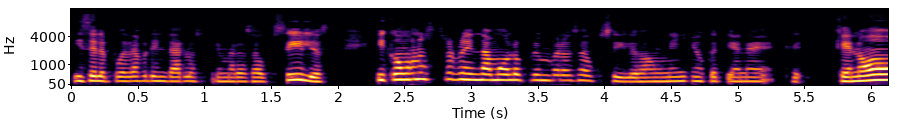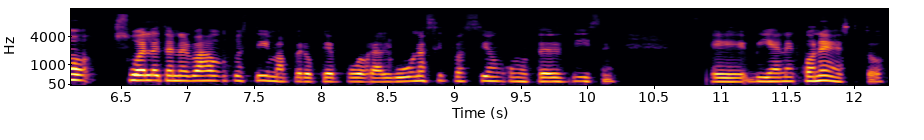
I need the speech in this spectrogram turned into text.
y se le pueda brindar los primeros auxilios. ¿Y cómo nosotros brindamos los primeros auxilios a un niño que tiene, que, que no suele tener baja autoestima, pero que por alguna situación, como ustedes dicen, eh, viene con esto?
